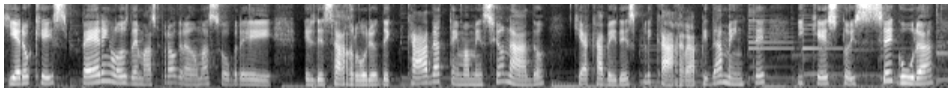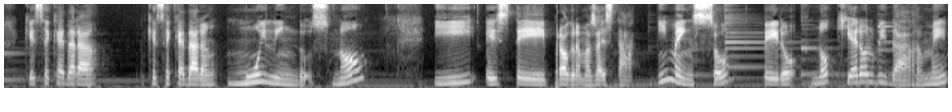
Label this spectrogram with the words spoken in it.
Quiero que esperen los demás programas sobre el desarrollo de cada tema mencionado que acabé de explicar rápidamente y que estoy segura que se, quedará, que se quedarán muy lindos, ¿no? Y este programa ya está inmenso, pero no quiero olvidarme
